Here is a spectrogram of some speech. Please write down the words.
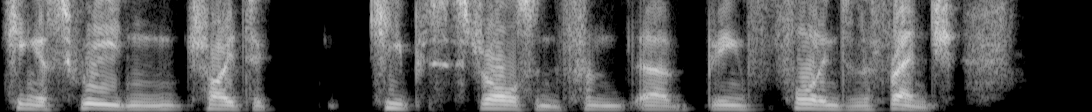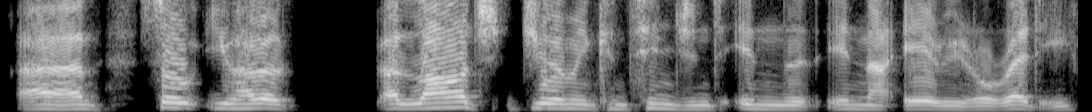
King of Sweden try to keep Stralsund from uh, being falling to the French. Um, so you had a, a large German contingent in the in that area already,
